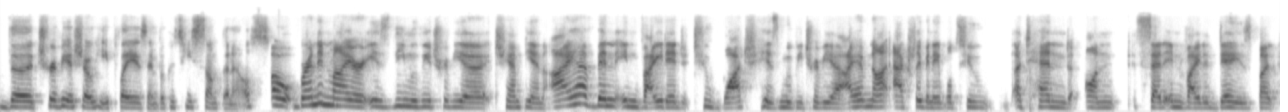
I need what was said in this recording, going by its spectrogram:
the trivia show he plays in because he's something else. Oh, Brendan Meyer is the movie trivia champion. I have been invited to watch his movie trivia. I have not actually been able to attend on said invited days, but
